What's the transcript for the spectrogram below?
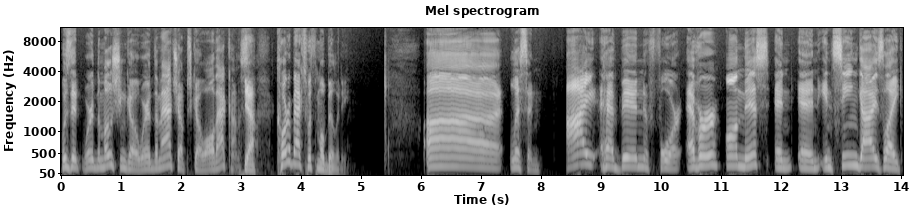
was that where'd the motion go? Where'd the matchups go? All that kind of stuff. yeah, quarterbacks with mobility. Uh, listen, I have been forever on this, and and in seeing guys like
